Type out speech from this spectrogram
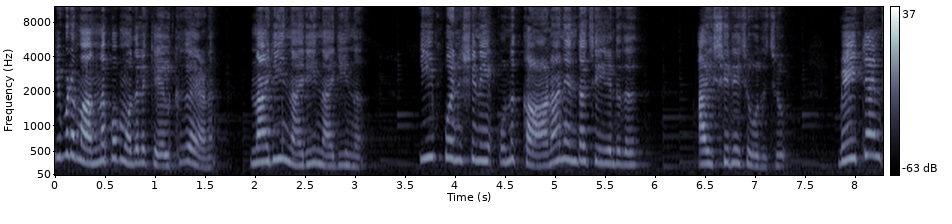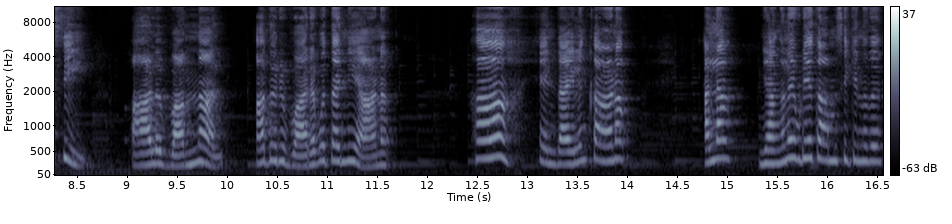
ഇവിടെ വന്നപ്പോൾ മുതൽ കേൾക്കുകയാണ്. നരി നരി നരിന്ന്. ഈ മനുഷ്യനെ ഒന്ന് കാണാൻ എന്താ ചെയ്യേണ്ടത്? ഐശ്വര്യ ചോദിച്ചു. വെയിറ്റ് ആൻഡ് സീ ആൾ വന്നാൽ അതൊരു വരവ് തന്നെയാണ്. ഹാ എന്തായാലും കാണാം. അല്ല ഞങ്ങൾ എവിടെയാണ് താമസിക്കുന്നത്?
